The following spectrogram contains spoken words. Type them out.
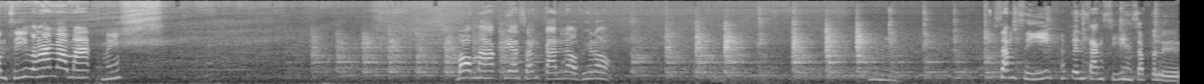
คนสีว่างั้นมากนี่บ่มากเปลี่ยนสังกันแล้วพี่น้องสังสีเป็นสังสีสับเลือ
